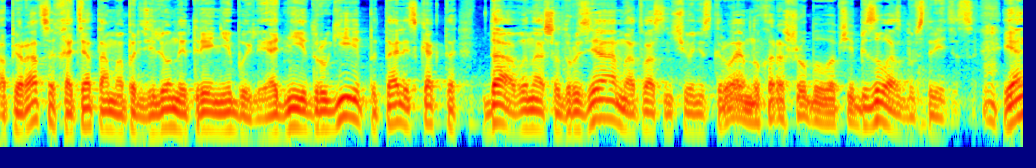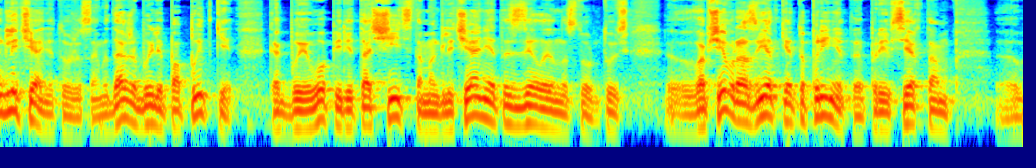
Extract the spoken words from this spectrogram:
операция, хотя там определенные трения были. Одни и другие пытались как-то, да, вы наши друзья, мы от вас ничего не скрываем, но хорошо бы вообще без вас бы встретиться. И англичане тоже самое. Даже были попытки как бы его перетащить, там англичане это сделали на сторону. То есть э, вообще в разведке это принято при всех там э,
